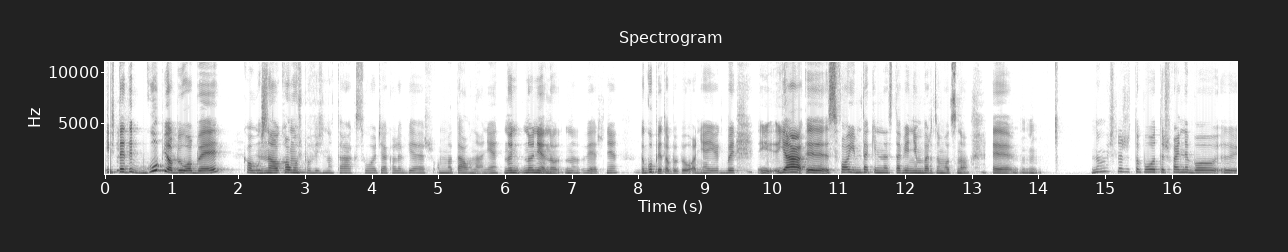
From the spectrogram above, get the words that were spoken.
I wtedy głupio byłoby komuś. no, komuś powiedzieć, no tak, słodziak, ale wiesz, on ma downa, nie? No, no nie, no, no wiesz, nie? No głupie to by było, nie? Jakby ja y, swoim takim nastawieniem bardzo mocno y, no myślę, że to było też fajne, bo y,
